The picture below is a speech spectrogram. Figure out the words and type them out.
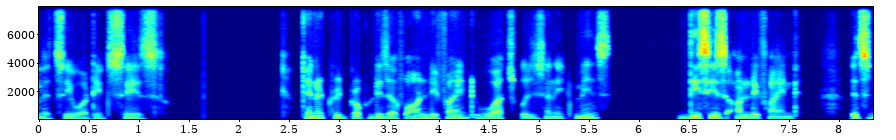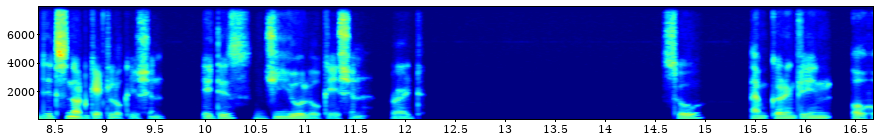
let's see what it says cannot read properties of undefined watch position it means this is undefined. It's it's not get location. It is geolocation right? So i'm currently in oh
